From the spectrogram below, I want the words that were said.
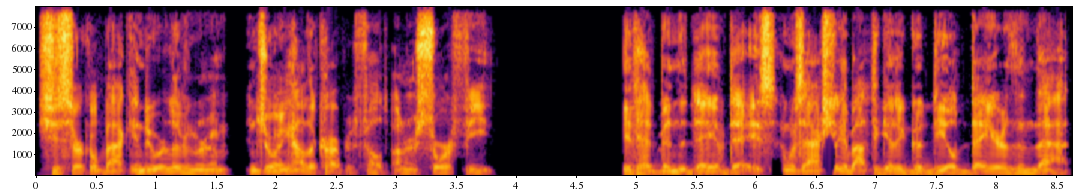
She circled back into her living room, enjoying how the carpet felt on her sore feet. It had been the day of days, and was actually about to get a good deal dayer than that.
